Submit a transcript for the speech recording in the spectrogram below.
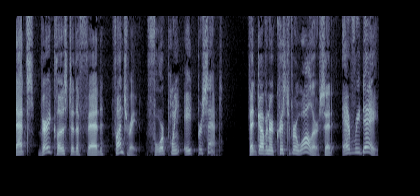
That's very close to the Fed funds rate, 4.8%. Fed Governor Christopher Waller said every day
